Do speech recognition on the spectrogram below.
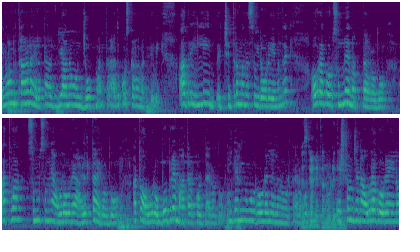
ಏನೋ ಒಂದು ಕಾರಣ ಇರುತ್ತೆ ಅದು ಯಾರೋ ಒಂದು ಜೋಕ್ ಮಾಡ್ತಾರೆ. ಅದಕ್ಕೋಸ್ಕರ ನಗ್ತೀವಿ. ಆದರೆ ಇಲ್ಲಿ ಚಿತ್ರ ಮನಸ್ಸು ಇರೋರು ಏನಂದರೆ ಅವ್ರಾಗ ಅವ್ರು ಸುಮ್ಮನೆ ನಗ್ತಾ ಇರೋದು ಅಥವಾ ಸುಮ್ಮ ಸುಮ್ಮನೆ ಅವರವರೇ ಅಳ್ತಾ ಇರೋದು ಅಥವಾ ಅವರೊಬ್ಬೊಬ್ಬರೇ ಮಾತಾಡ್ಕೊಳ್ತಾ ಇರೋದು. ಈಗ ನೀವು ರೋಡಲ್ಲೆಲ್ಲ ನೋಡ್ತಾ ನೋಡಿದ್ದೀನಿ. ಎಷ್ಟೊಂದು ಜನ ಅವ್ರಾಗ ಅವರೇ ಏನೋ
